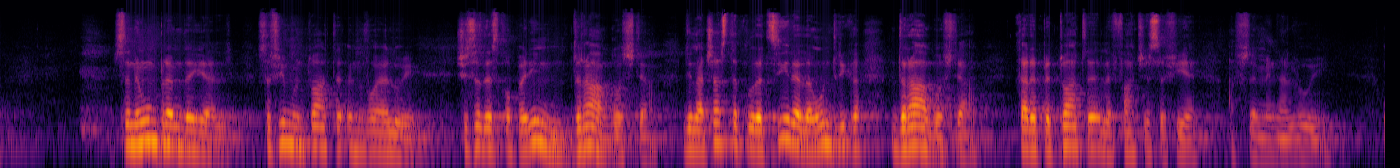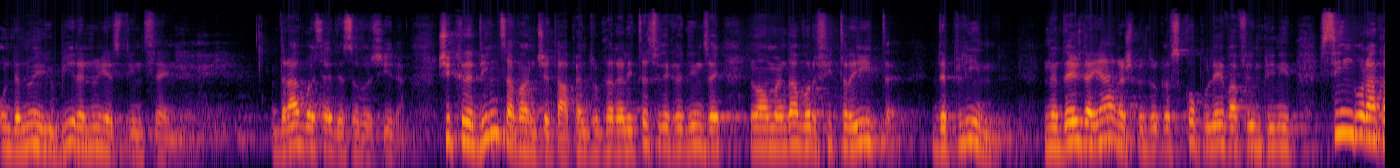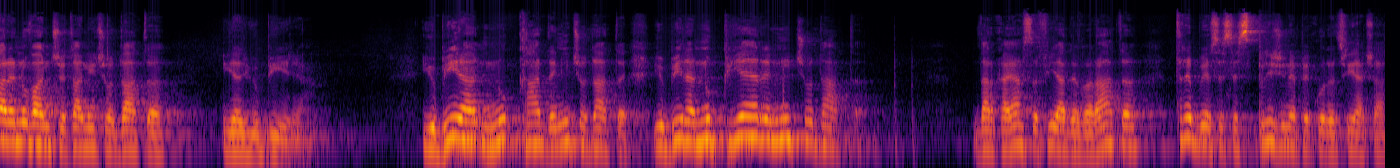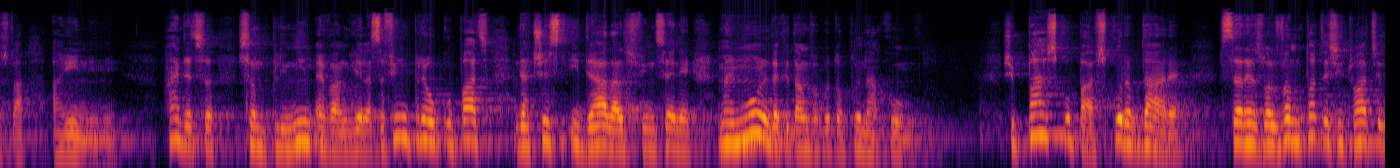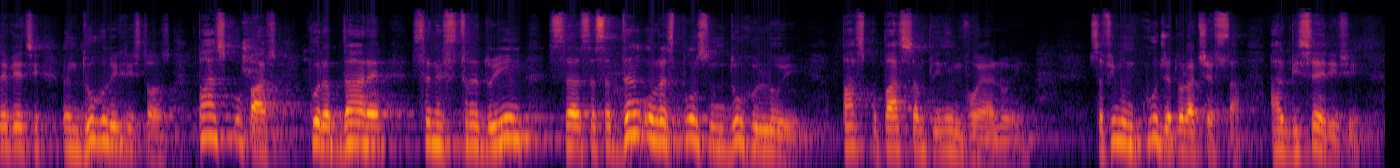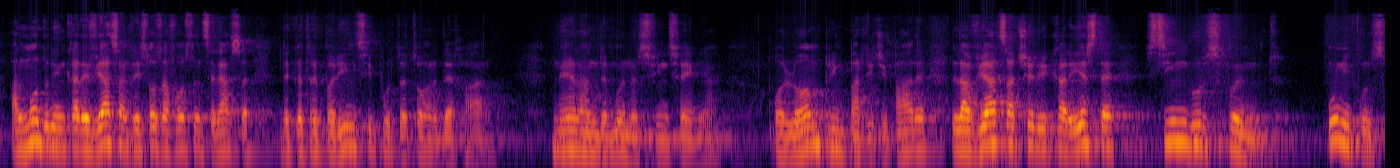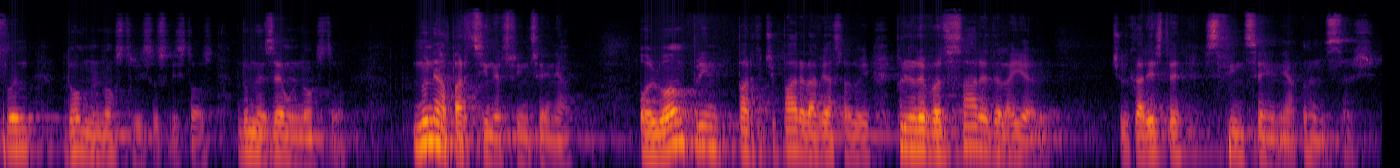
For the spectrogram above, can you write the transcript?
Să ne umplem de El, să fim în toate în voia Lui și să descoperim dragostea, din această curățire lăuntrică, dragostea care pe toate le face să fie asemenea Lui. Unde nu e iubire, nu e sfințenie. Dragostea e desăvârșirea. Și credința va înceta, pentru că realitățile credinței la un moment dat vor fi trăite de plin. Nădejdea iarăși, pentru că scopul ei va fi împlinit. Singura care nu va înceta niciodată e iubirea. Iubirea nu cade niciodată. Iubirea nu pierde niciodată. Dar ca ea să fie adevărată, trebuie să se sprijine pe curăția aceasta a inimii. Haideți să, să împlinim Evanghelia, să fim preocupați de acest ideal al Sfințeniei mai mult decât am făcut-o până acum. Și pas cu pas, cu răbdare, să rezolvăm toate situațiile vieții în Duhul lui Hristos. Pas cu pas, cu răbdare, să ne străduim, să, să, să dăm un răspuns în Duhul Lui. Pas cu pas să împlinim voia Lui. Să fim în cugetul acesta al bisericii, al modului în care viața în Hristos a fost înțeleasă de către părinții purtători de har. Ne e la îndemână Sfințenia. O luăm prin participare la viața celui care este singur Sfânt, unicul Sfânt, Domnul nostru Isus Hristos, Dumnezeul nostru. Nu ne aparține Sfințenia. O luăm prin participare la viața Lui, prin revărsare de la El, Cel care este Sfințenia însăși.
